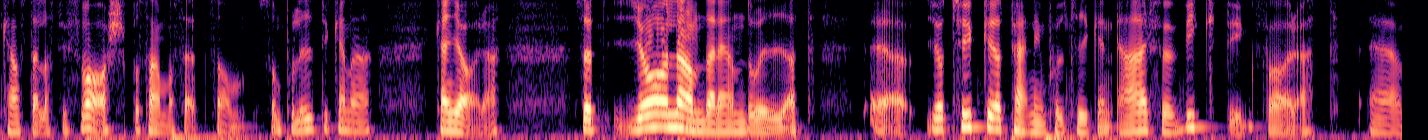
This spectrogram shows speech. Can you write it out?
kan ställas till svars på samma sätt som, som politikerna kan göra. Så att jag landar ändå i att eh, jag tycker att penningpolitiken är för viktig för att eh,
